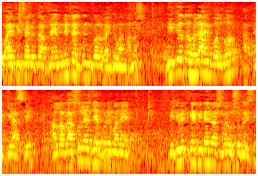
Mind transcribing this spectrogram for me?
ওয়াইফ হিসাবে তো আপনি এমনি তো একজন বড় ভাগ্যবান মানুষ। দ্বিতীয়ত হলে আমি বলব আপনাকে আজকে, আল্লাহ রাসুলের যে পরিমাণে পৃথিবী থেকে বিদায় নেওয়ার সময় অসুখ হয়েছে,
